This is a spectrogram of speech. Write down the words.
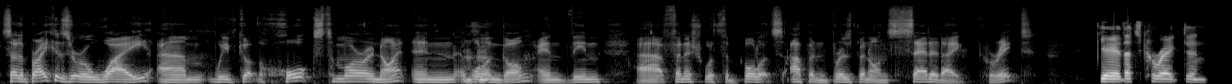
So the Breakers are away. Um, we've got the Hawks tomorrow night in mm-hmm. Wollongong, and then uh, finish with the Bullets up in Brisbane on Saturday. Correct? Yeah, that's correct. And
